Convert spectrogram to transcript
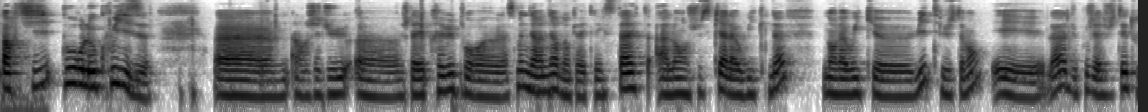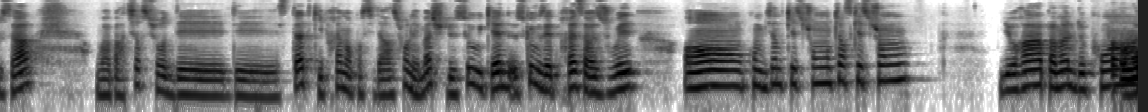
Parti pour le quiz. Euh, alors j'ai dû, euh, je l'avais prévu pour euh, la semaine dernière, donc avec les stats allant jusqu'à la week 9, dans la week 8 justement, et là du coup j'ai ajusté tout ça. On va partir sur des, des, stats qui prennent en considération les matchs de ce week-end. Est-ce que vous êtes prêts? Ça va se jouer en combien de questions? 15 questions? Il y aura pas mal de points.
